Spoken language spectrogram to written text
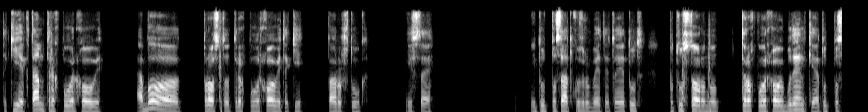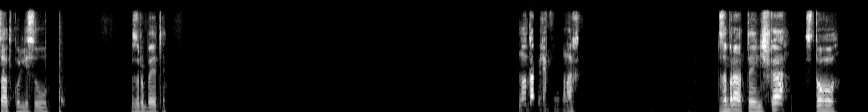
такі, як там трьохповерхові. Або просто трьохповерхові такі, пару штук. І все. І тут посадку зробити. То я тут по ту сторону трьохповерхові будинки, а тут посадку лісову зробити. Ну, далі в планах забрати ліжка з того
